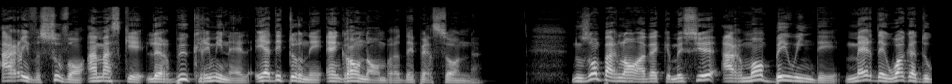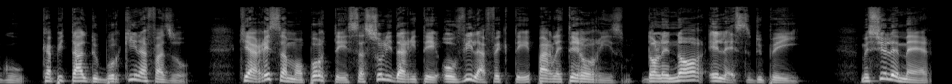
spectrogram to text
arrivent souvent à masquer leur but criminel et à détourner un grand nombre de personnes. Nous en parlons avec Monsieur Armand Bewinde, maire de Ouagadougou, capitale du Burkina Faso, qui a récemment porté sa solidarité aux villes affectées par le terrorisme, dans le nord et l'est du pays. Monsieur le maire,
